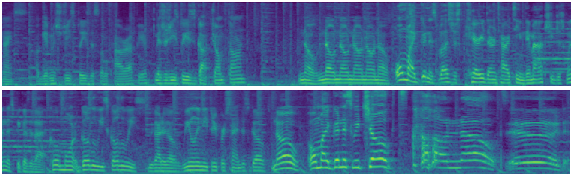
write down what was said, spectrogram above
nice. I'll give Mr. Cheese Please this little power up here. Mr. Cheese Please got jumped on. No, no, no, no, no, no. Oh my goodness, Buzz just carried their entire team. They might actually just win this because of that. Go more, go Luis, go Luis. We gotta go. We only need 3%, just go. No. Oh my goodness, we choked. Oh no. Dude,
